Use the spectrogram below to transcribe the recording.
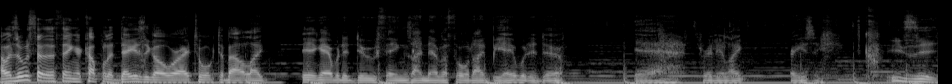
I was also the thing a couple of days ago where I talked about like being able to do things I never thought I'd be able to do. Yeah, it's really like crazy. It's crazy.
